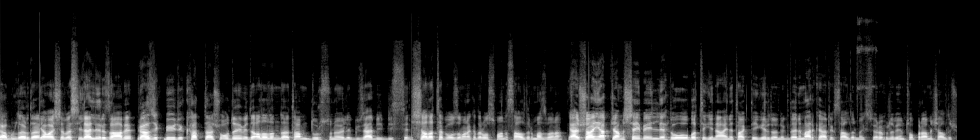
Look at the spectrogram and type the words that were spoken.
ya buraları da yavaş yavaş ilerleriz abi. Birazcık büyüdük. Hatta şu oda evi de alalım da tam dursun öyle. Güzel bir bitsin. İnşallah tabii o zamana kadar Osmanlı saldırmaz bana. Ya şu an yapacağımız şey belli. Doğu batı yine aynı taktiğe geri döndük. Danimarka artık saldırmak istiyorum. Burada benim toprağımı çaldı şu.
